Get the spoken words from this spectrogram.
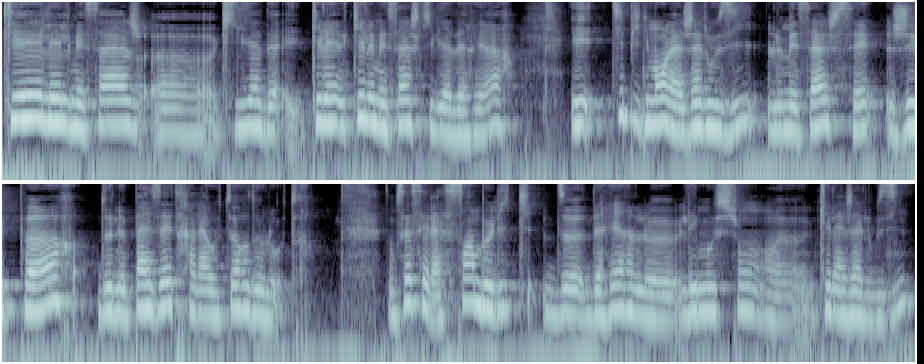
quel est le message euh, qu'il y a quel, est, quel est le message qu'il y a derrière Et typiquement, la jalousie, le message, c'est j'ai peur de ne pas être à la hauteur de l'autre. Donc ça, c'est la symbolique de, derrière l'émotion euh, qu'est la jalousie.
